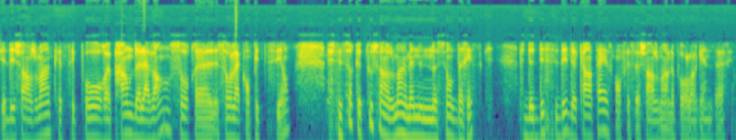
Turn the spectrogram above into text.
Il y a des changements que c'est pour prendre de l'avance sur euh, sur la compétition. Puis c'est sûr que tout changement amène une notion de risque, puis de décider de quand est-ce qu'on fait ce changement-là pour l'organisation.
